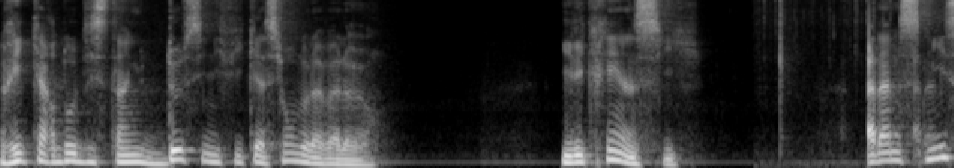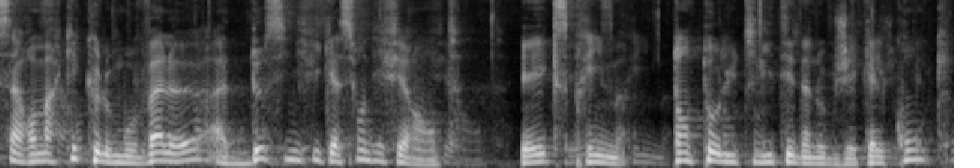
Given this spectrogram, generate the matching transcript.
Ricardo distingue deux significations de la valeur. Il écrit ainsi Adam Smith a remarqué que le mot valeur a deux significations différentes et exprime tantôt l'utilité d'un objet quelconque,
